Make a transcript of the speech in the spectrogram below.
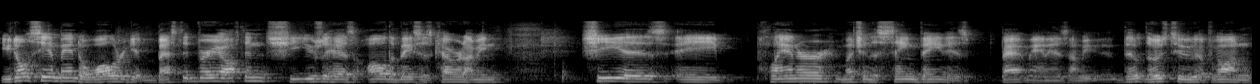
You don't see Amanda Waller get bested very often. She usually has all the bases covered. I mean, she is a planner, much in the same vein as Batman is. I mean, th- those two have gone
